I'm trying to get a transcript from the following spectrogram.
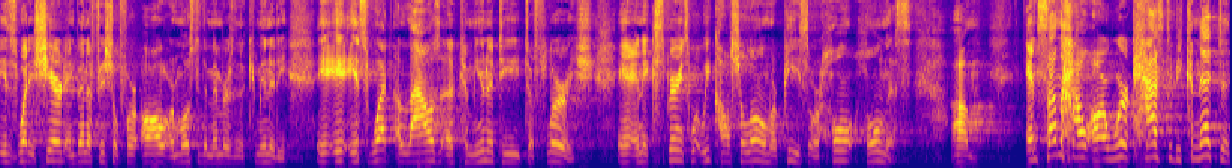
is what is shared and beneficial for all or most of the members of the community. It's what allows a community to flourish and experience what we call shalom or peace or whole, wholeness. Um, and somehow our work has to be connected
